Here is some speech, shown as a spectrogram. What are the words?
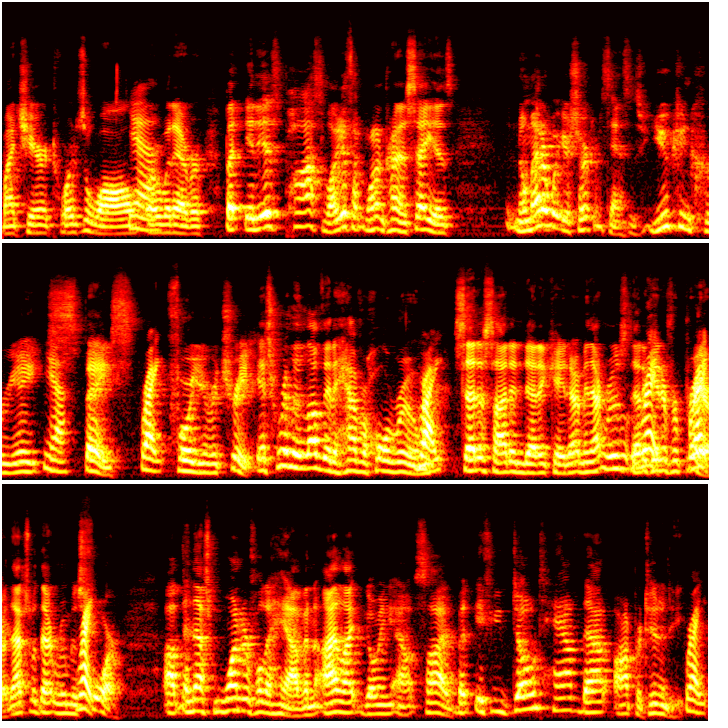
my chair towards the wall Yeah. or whatever. But it is possible. I guess what I'm trying to say is, no matter what your circumstances, you can create Yeah. space Right. for your retreat. It's really lovely to have a whole room Right. set aside and dedicated. I mean, that room's Right, dedicated for prayer. right. That's what that room is Right. for. Um, and that's wonderful to have. And I like going outside. But if you don't have that opportunity, Right.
